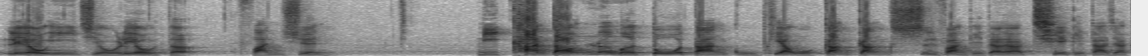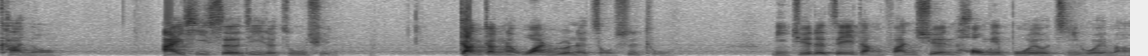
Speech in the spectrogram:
六一九六的凡轩。你看到那么多档股票，我刚刚示范给大家切给大家看哦，IC 设计的族群，刚刚的万润的走势图，你觉得这一档凡轩后面不会有机会吗？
